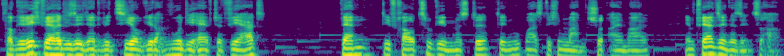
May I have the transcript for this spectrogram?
Vor Gericht wäre diese Identifizierung jedoch nur die Hälfte wert, wenn die Frau zugeben müsste, den mutmaßlichen Mann schon einmal im Fernsehen gesehen zu haben.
